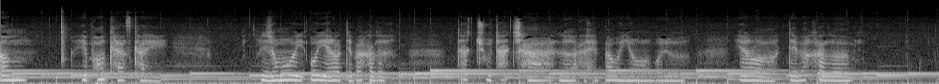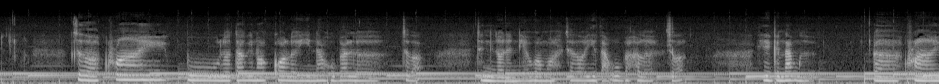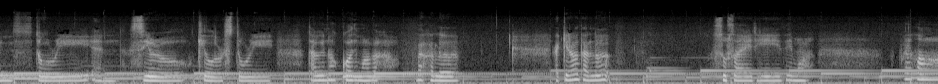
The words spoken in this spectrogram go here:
Um, ye podcast kai jomo o ye ra te ba khala ta chu ta cha le a he ba wa yo ba le ye ra te ba khala ce là crime bu le ta gi no ko le yi na hu ba le ce là thì nhìn rồi đến nhiều qua mà cho nó như tạo ba khala ce là ye cái năm uh, crime serial killer story தகுனா கோதுமா பகல Akira dala society they ma well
